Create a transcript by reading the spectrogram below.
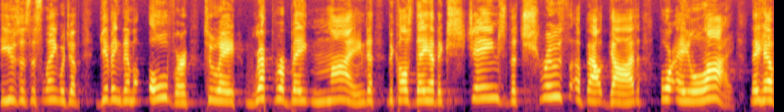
He uses this language of giving them over to a reprobate mind because they have exchanged the truth about God for a lie. They have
